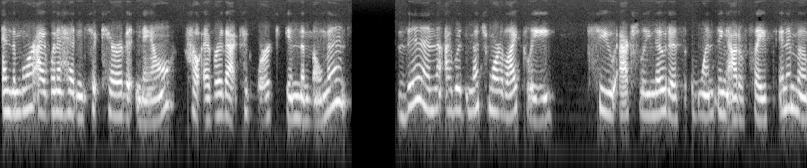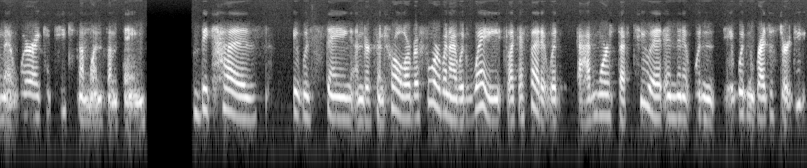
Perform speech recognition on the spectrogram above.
And the more I went ahead and took care of it now, however that could work in the moment, then I was much more likely to actually notice one thing out of place in a moment where I could teach someone something because it was staying under control. Or before, when I would wait, like I said, it would add more stuff to it, and then it wouldn't it wouldn't register. It,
